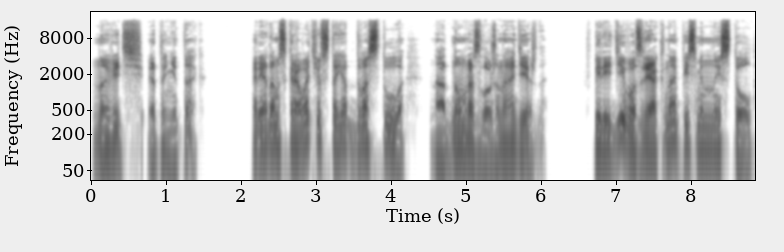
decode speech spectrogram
но ведь это не так. Рядом с кроватью стоят два стула, на одном разложена одежда. Впереди, возле окна, письменный стол,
